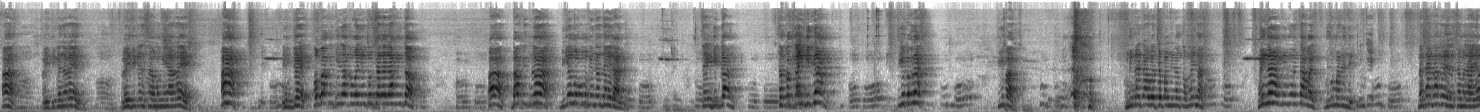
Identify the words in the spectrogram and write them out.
Ha? Ready ka na rin? oh, Ready ka na sa mangyayari? Ha? hindi po, Hindi. O bakit ginagawa niyo ito sa lalaking to? opo, Ha? Bakit nga? Bigyan mo ako magandang dahilan. opo, Sa inggit lang. opo, Sa pagkaingit lang. opo, Sige, baklas. opo, Sige pa. Humingi ng tawad sa pamilyang to. Ngayon na. opo, Ngayon na, humingi ng tawad. Gusto ko marinig. Hindi. opo, Nasaan ka ngayon? Nasa malayo?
